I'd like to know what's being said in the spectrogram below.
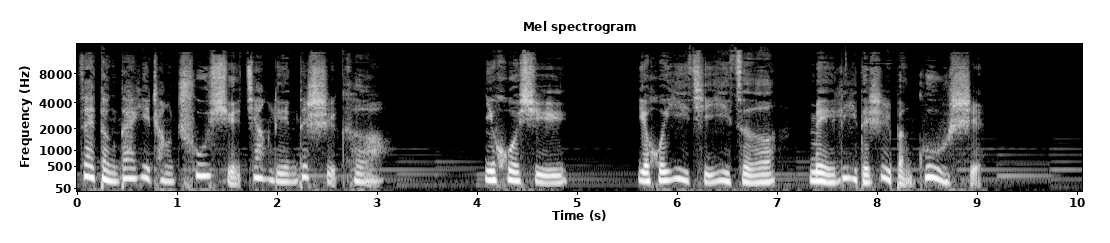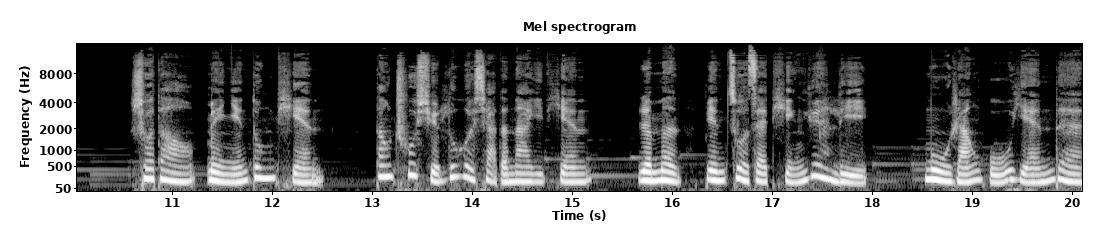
在等待一场初雪降临的时刻，你或许也会忆起一则美丽的日本故事。说到每年冬天，当初雪落下的那一天，人们便坐在庭院里，木然无言的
